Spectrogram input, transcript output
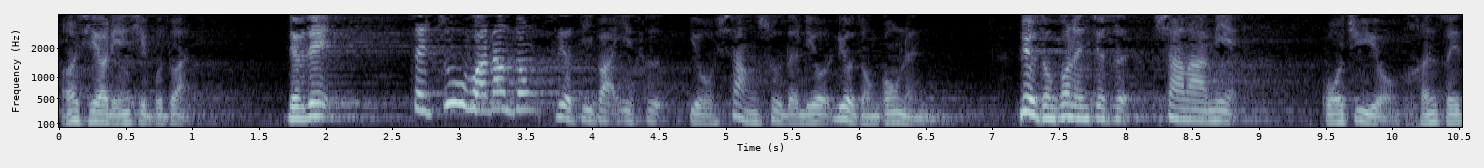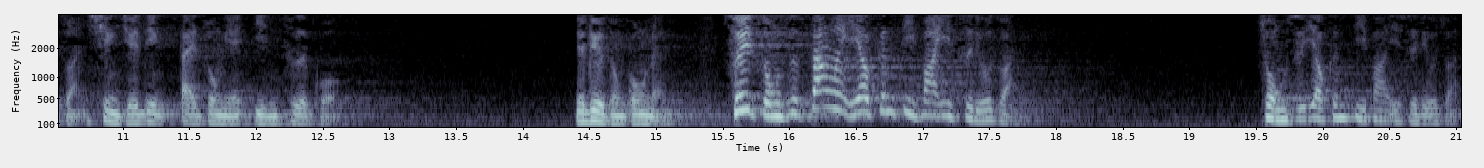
而且要联系不断，对不对？在诸法当中，只有第八意识有上述的六六种功能。六种功能就是刹那灭、果具有、恒水转、性决定、带众缘、引自果。有六种功能，所以种子当然也要跟第八意识流转。种子要跟第八意识流转，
